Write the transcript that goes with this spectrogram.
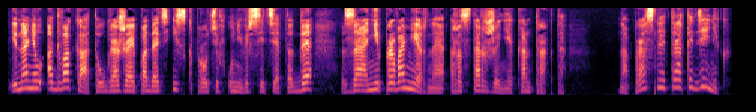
и нанял адвоката, угрожая подать иск против университета Д за неправомерное расторжение контракта. Напрасная трата денег.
